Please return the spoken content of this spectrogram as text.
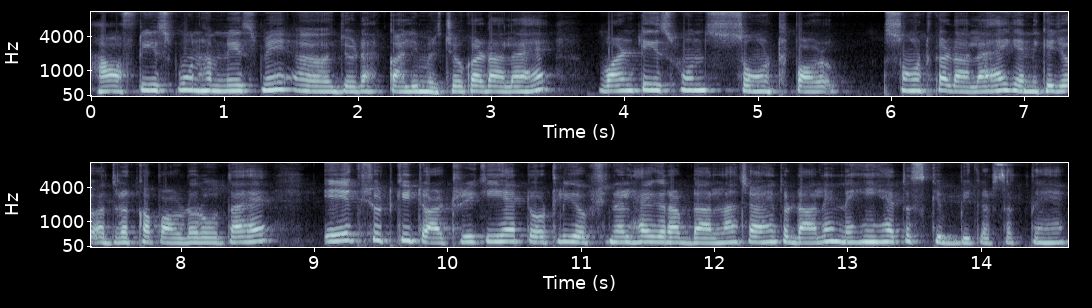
हाफ़ टी स्पून हमने इसमें जो काली मिर्चों का डाला है। वन टीस्पून सौंठ पाउडर सौंठ का डाला है, यानी कि जो अदरक का पाउडर होता है। एक चुटकी टाटरी की है, टोटली ऑप्शनल है। अगर आप डालना चाहें तो डालें, नहीं है तो स्किप भी कर सकते हैं।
